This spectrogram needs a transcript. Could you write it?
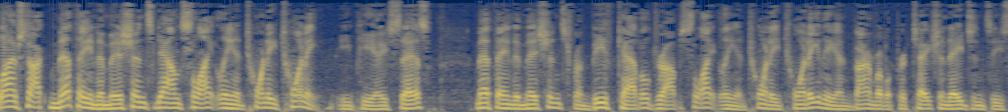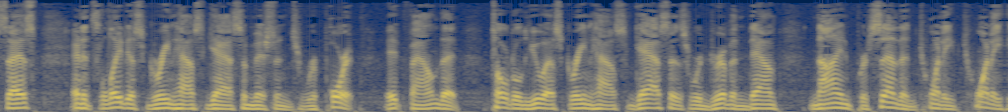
Livestock methane emissions down slightly in 2020, EPA says. Methane emissions from beef cattle dropped slightly in 2020, the Environmental Protection Agency says in its latest greenhouse gas emissions report. It found that total U.S. greenhouse gases were driven down 9% in 2020,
